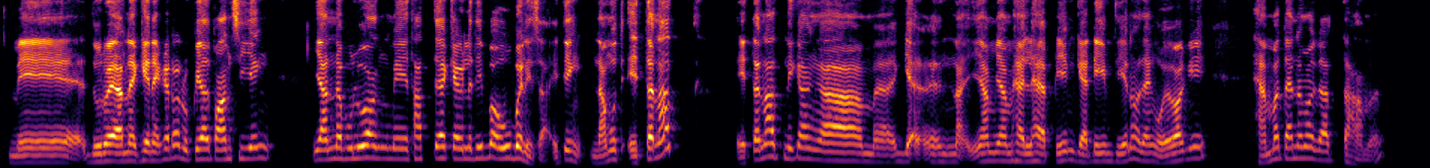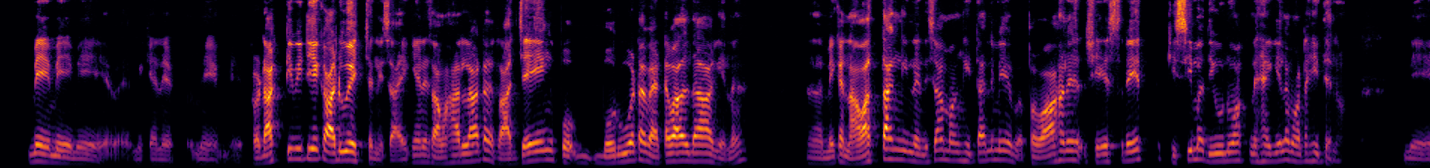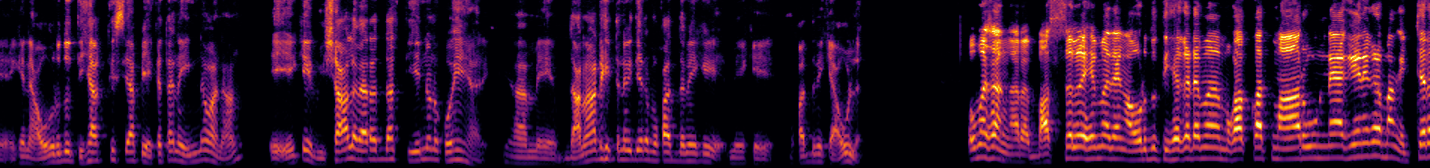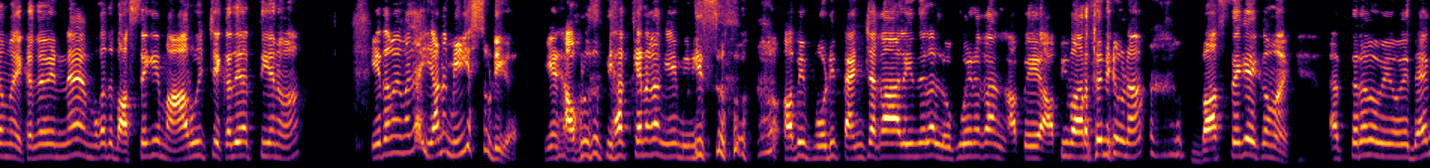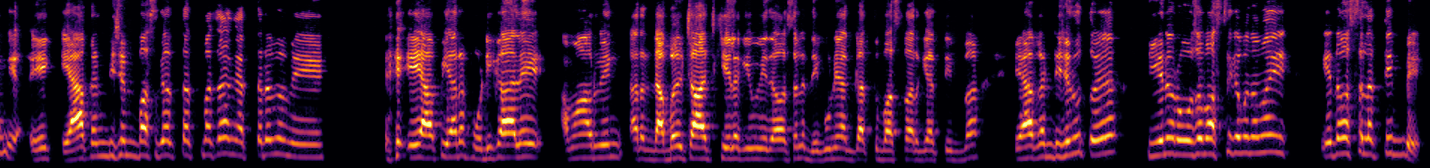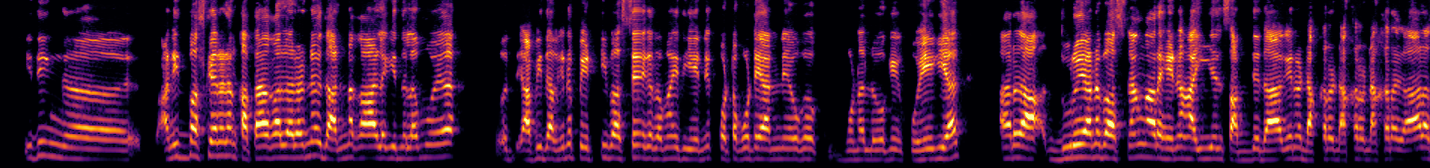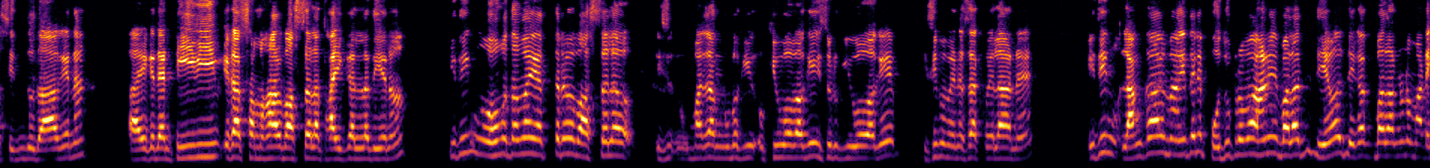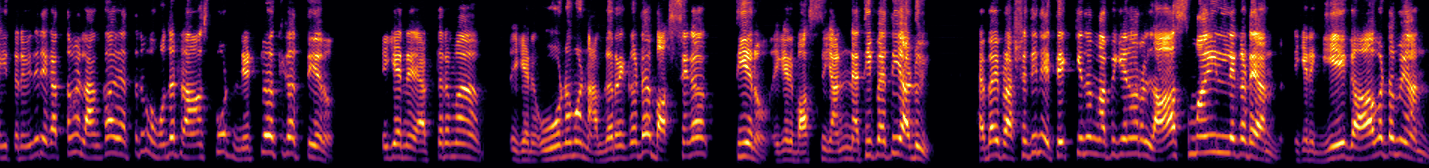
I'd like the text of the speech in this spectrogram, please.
මේ දුර යන්න කෙනෙකට රුපියල් පන්සියෙන් යන්න පුළුවන් මේ තත්ත්වයක් ඇවිල තිබ ඌබ නිසා. ඉතින් නමුත් එතනත් එතනත් නිකං යම් යම් හැල් හැපීම් ගැටීම් තියෙනවා. දැන් ඔය වගේ හැම තැනම ගත්තහම මේ මේ මේකැන ප්‍රඩක්ටිවිටිය අඩු එච්ච නිසා. කියන සමහරලාට රජයෙන් බොරුවට වැටවල්දාගෙන මේක නවත්තන් ඉන්න නිසා මං හිතන්න මේ ප්‍රවාහන ශේත්‍රයත් කිසිම දියුණුවක් නැහැ කියලා මට හිතෙනවා. මේ එකන අවුරුදු තිහක් තිස්ස අපි එක තැන ඉන්නවනම් ඒක විශාල වැරද්දක් තියෙන්න්නන කොහෙ හරි. මේ දනාට හිතන විදිර මොකක්ද මේක මේක මොකක්ද මේක අවුල? ඔමසං අර බස්සල එහෙම දැන් අවුරුදු තිහකටම මොකක්වත් මාරුන්නෑ කියනක මං එච්චරම එකඟ වෙන්න මොකද බස්ස එක මාරුවිච්ච එක දෙයක් තියෙනවා. ඒතමයි මච යන මිනිස්සු ටික. ගෙන අවුරුදු තිහක් යැනකම් ඒ මිනිස්සු අපි පොඩි පැංචකාලීඉඳලා ලොකු වෙනකං අපේ අපි වර්තනය වුණා බස් එක එකමයි. ඇත්තරම මේ ඔය දැන් ඒ එයාකන්ඩිෂන් බස් ගත්තත් මචන් ඇත්තරම මේ ඒ අපි අර පොඩි කාලේ අමාරුවෙන් අර ඩබල් චාර්ජ් කියල කිවේ දවසල දෙගුණයක් ගත්තු බස් වර්ගයක් තිබ්බ. එයාකන්ඩිෂනුත් ඔය තියෙන රෝස බස්තිකම තමයි ඒදවස්සලත් තිබ්බේ. ඉතිං අනිත් බස් කරනම් කතා කල්ලරන්න දන්න කාලෙකිඳ ලම ඔය අපි දකින පෙට්ටි බස්සයක තමයි තියෙන්නේ. කොටකොට යන්න ඕක මොන ලෝක කොහේ ගියත්. අර දුර යන බස්නං අර හෙන හයියෙන් සබ්ද දාගෙන ඩකර ඩකර ඩකර ගාල සිින්දු දාගෙන ඒක දැන් ටීවී එක සමහර බස්සල හයි කල්ල තියෙනවා. ඉතින් ඔහොම තමයි ඇත්තර බස්සල මචන් උබ කිව්ව වගේ ඉසුරු කිව්ව වගේ කිසිම වෙනසක් වෙලා නෑ ඉතින් ලංකාව මහිතන පොදු ප්‍රවාහණය බලද දේවල් දෙකක් බලන්න මට හිතන විදිර එකත්තම ලංකාව ඇත්තම හොඳ ට්‍රන්ස්පෝර්ට් නෙට්ව එකක් තියෙනවා. ඒගැන ඇත්තරම ඒගැන ඕනම නගරකට බස්ස එක තියනවා. එක බස්ස යන්න නැති පැති අඩුයි. හැබැයි ප්‍රශ්තින එතෙක්කිනම් අපි කෙනවර ලාස් මයිල් එකට යන්න. එකන ගේ ගාවටම යන්න.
